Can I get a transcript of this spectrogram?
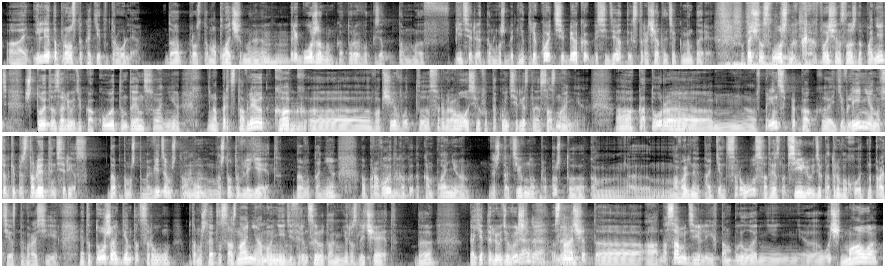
А, или это просто какие-то тролли, да, просто там оплаченные угу. Пригожиным, которые вот где-то там в Питере, там, может быть, недалеко от тебя, как бы сидят и строчат эти комментарии. Вот очень сложно, как бы очень сложно понять, что это за люди, какую тенденцию они а, представляют, как угу. э, вообще вот сформировалось их вот такое интересное сознание, э, которое, угу. в принципе, как явление, но все-таки представляет интерес да, потому что мы видим, что оно uh-huh. на что-то влияет, да, вот они проводят uh-huh. какую-то кампанию значит, активную про то, что там э, Навальный это агент ЦРУ, соответственно, все люди, которые выходят на протесты в России, это тоже агенты ЦРУ, потому что это сознание, оно не дифференцирует, оно не различает, да, какие-то люди вышли, да, да, значит, да. Э, а на самом деле их там было не, не, очень мало,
